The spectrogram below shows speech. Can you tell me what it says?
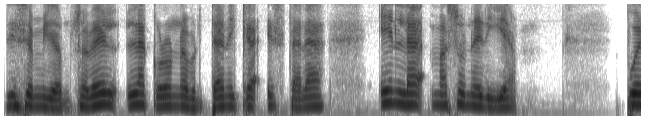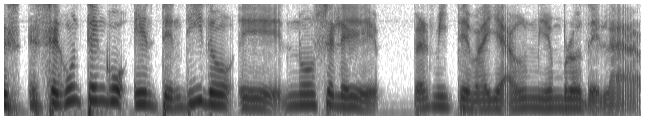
Dice Miriam Sorel, la corona británica estará en la masonería. Pues según tengo entendido, eh, no se le permite, vaya, a un miembro de la,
